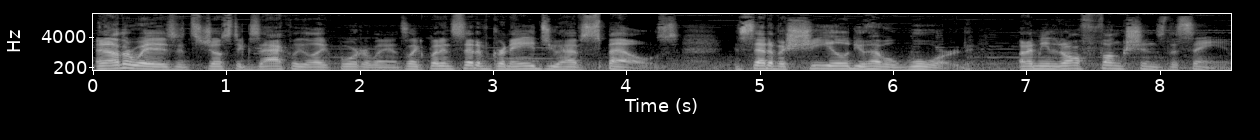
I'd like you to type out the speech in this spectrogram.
In other ways, it's just exactly like Borderlands. Like, but instead of grenades, you have spells. Instead of a shield, you have a ward. But I mean, it all functions the same.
